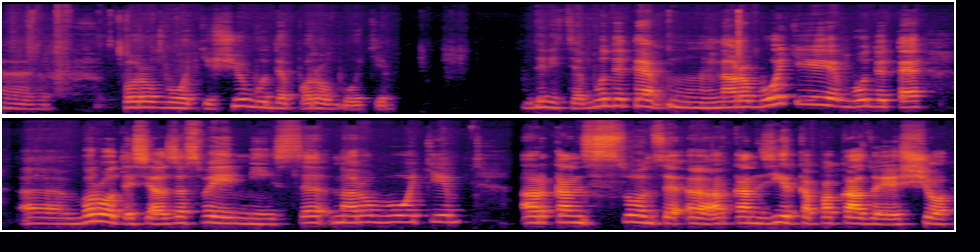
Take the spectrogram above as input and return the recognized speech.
Е, По роботі, що буде по роботі? Дивіться, будете на роботі, будете боротися за своє місце на роботі. Аркан Сонце, аркан Зірка показує, що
